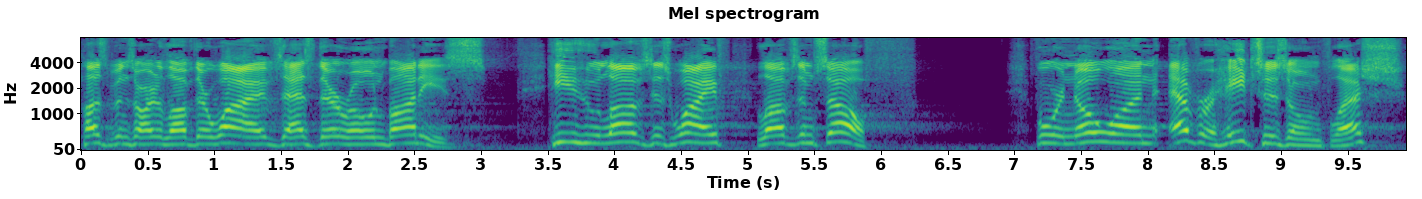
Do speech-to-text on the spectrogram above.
husbands are to love their wives as their own bodies. He who loves his wife loves himself. For no one ever hates his own flesh,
